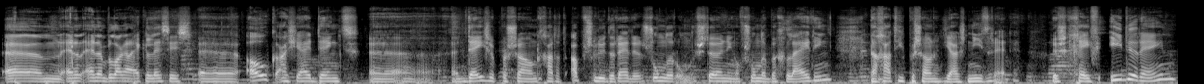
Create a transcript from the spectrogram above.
Ehm, en, en een belangrijke les is uh, ook als jij denkt: uh, deze persoon gaat het absoluut redden zonder ondersteuning of zonder begeleiding, dan gaat die persoon het juist niet redden. Dus geef iedereen,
